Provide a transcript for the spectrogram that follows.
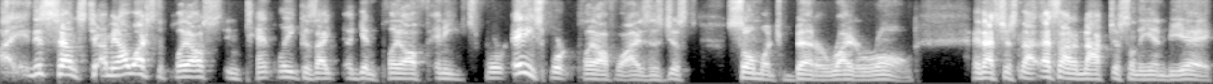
I, this sounds, t- I mean, I watch the playoffs intently because I, again, playoff, any sport, any sport playoff wise is just so much better, right or wrong. And that's just not, that's not a knock just on the NBA.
